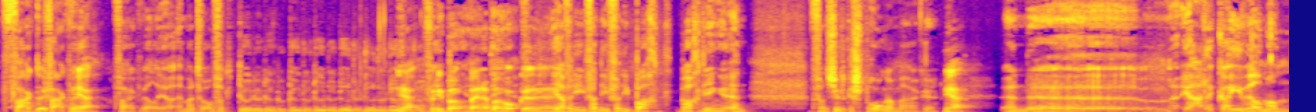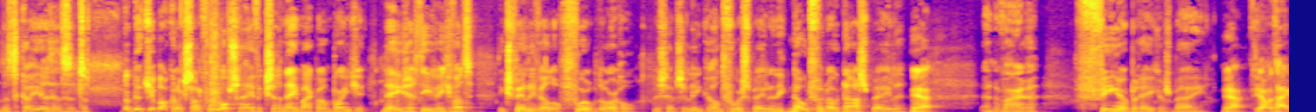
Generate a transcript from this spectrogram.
vaak, vaak wel. Ja. Vaak wel, ja. En met van die Ja, van die bijna barokke... Ja, van die, van die, van die Bach, dingen. En van zulke sprongen maken. Ja. En ja, dat kan je wel, man. Dat kan je... dat, dat lukt je makkelijk. Zal ik voor je opschrijven? Ik zeg, nee, maak maar een bandje. Nee, zegt hij, weet je wat? Ik speel hier wel op, voor op het orgel. Dus hebben ze linkerhand voorspelen. En ik nood voor nood naspelen. Ja. En er waren vingerbrekers bij. Ja, ja, want hij,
